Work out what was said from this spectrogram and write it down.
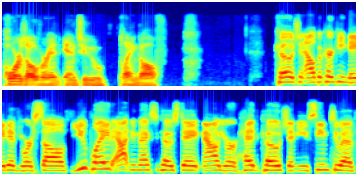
pours over in, into playing golf. Coach an albuquerque native yourself you played at new mexico state now you're head coach and you seem to have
